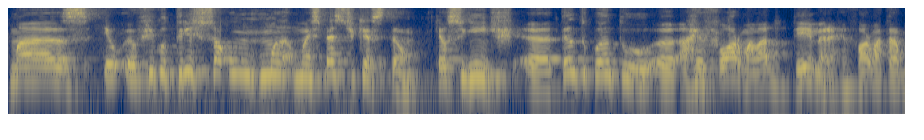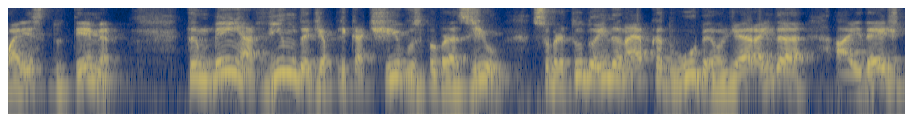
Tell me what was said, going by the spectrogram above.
Mas eu, eu fico triste só com uma, uma espécie de questão, que é o seguinte: uh, tanto quanto uh, a reforma lá do Temer, a reforma trabalhista do Temer, também a vinda de aplicativos para o Brasil, sobretudo ainda na época do Uber, onde era ainda a ideia de,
